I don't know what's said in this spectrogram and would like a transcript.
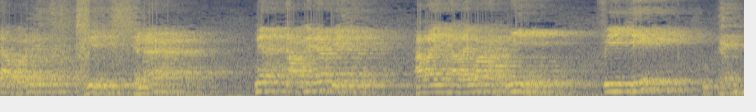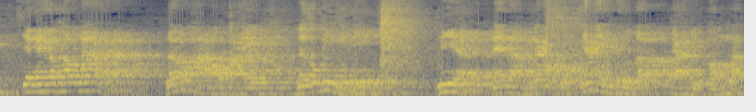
จับไว้บิดเห็นไหมเนี่ยจับให้เนี่ยบิดอะไรอะไรว่านี่ ฟรีคิกยังไงก็เข้าหน้า แล้วก็พาออกไปแล้วก็วิ่งหนีเนี่ยแนะนำง่ายสุดง่ายที่สุดแล้วการอยู่กองหลัง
